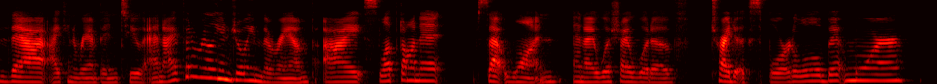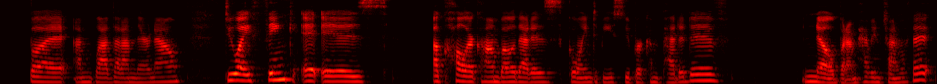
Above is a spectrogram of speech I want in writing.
that I can ramp into. And I've been really enjoying the ramp. I slept on it set one, and I wish I would have tried to explore it a little bit more, but I'm glad that I'm there now. Do I think it is a color combo that is going to be super competitive? No, but I'm having fun with it.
